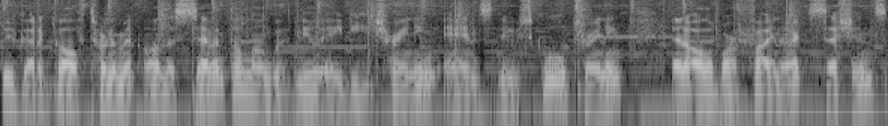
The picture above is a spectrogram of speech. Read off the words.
We've got a golf tournament on the 7th, along with new AD training and new school training, and all of our fine arts sessions.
